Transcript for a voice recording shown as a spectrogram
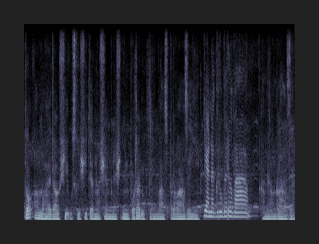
To a mnohé další uslyšíte v našem dnešním pořadu, kterým vás provázejí Jana Gruberová a Milan Gláze.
